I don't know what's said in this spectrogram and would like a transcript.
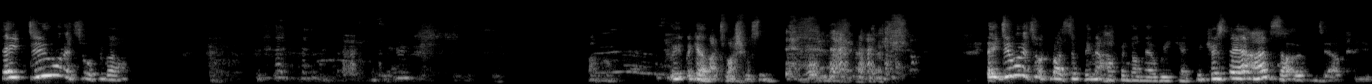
They do want to talk about. we, we go back to Ash they do want to talk about something that happened on their weekend because their answer opens it up for you.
